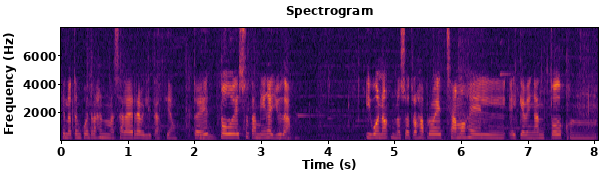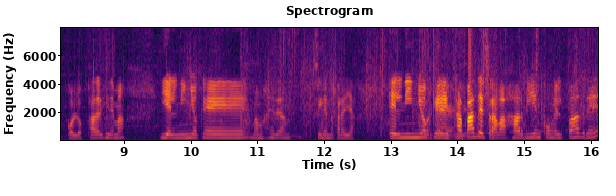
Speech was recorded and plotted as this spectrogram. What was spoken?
que no te encuentras en una sala de rehabilitación. Entonces, todo eso también ayuda. Y bueno, nosotros aprovechamos el, el que vengan todos con, con los padres y demás. Y el niño que. Vamos a ir siguiendo para allá. El niño Porque que es capaz de trabajar bien con el padre,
